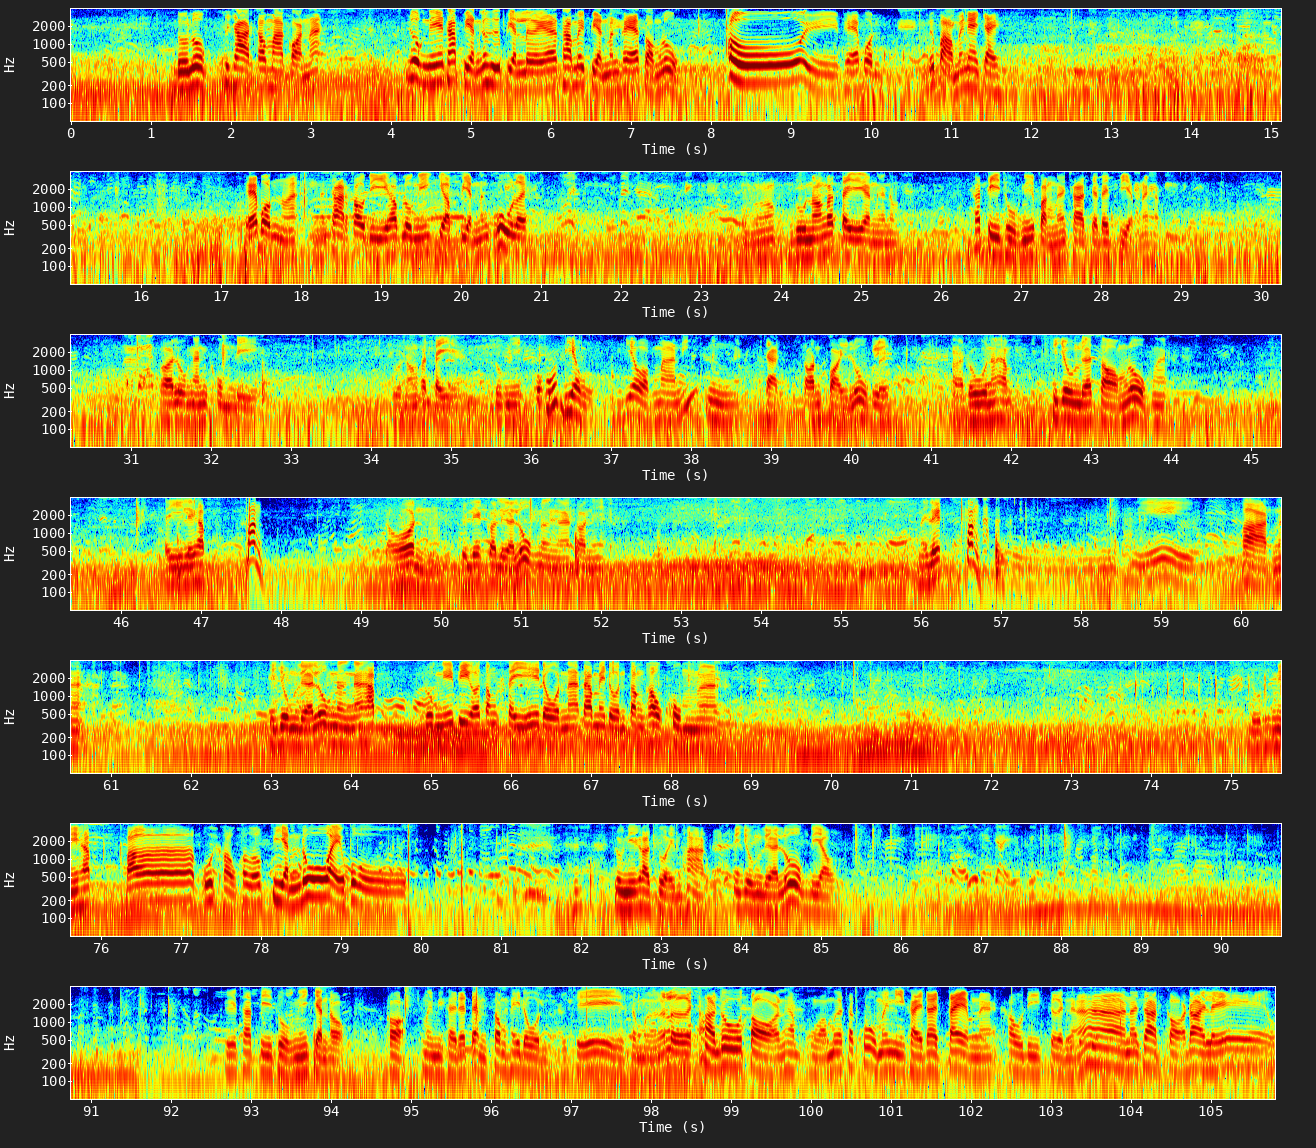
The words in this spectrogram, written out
ดูลูกพิชาติเข้ามาก่อนนะลูกนี้ถ้าเปลี่ยนก็คือเปลี่ยนเลยนะถ้าไม่เปลี่ยนมันแพ้สองลูก โอ้ยแพ้บนหรือเปล่าไม่แน่ใจ พ้บนนะฮะนัชาติเข้าดีครับลูกนี้เกือบเปลี่ยนทั้งคู่เลยดูน้องก็ตีกันกันนะถ้าตีถูกนี้ฝั่งนัชาติจะได้เปรียบนะครับเพราะลูกนั้นคุมดี ดูน้องเขาตีลูกนี้โอ้โหเบี้ยวเบี้ยวออกมานิดหนึ่งจากตอนปล่อยลูกเลยดูนะครับพี่ยุงเหลือสองลูกนะตีเลยครับ ปังโดนพี่เล็กก็เหลือลูกหนึ่งนะตอนนี้ ในเล็กปังนี่พลาดนะพี่ยุงเหลือลูกหนึ่งนะครับ ลูกนี้พี่เขาต้องตีให้โดนนะ ถ้าไม่โดนต้องเข้าคุมนะดูลูกนี้ครับ ปั๊บอุ้ยเขาเขาเปลี่ยนด้วยโอ้โหลูกนี้เขาสวยมากพี่ยุงเหลือลูกเดียวคือถ้าตีถูกนี้แก่นออก ก็ไม่มีใครได้แต้มต้องให้โดนโอเคเสมอเลยอ่าดูต่อนะครับ หัวเมื่อสักครู่ไม่มีใครได้แต้มนะ เข้าดีเกินนะนาชาติเกาะได้แล้ว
